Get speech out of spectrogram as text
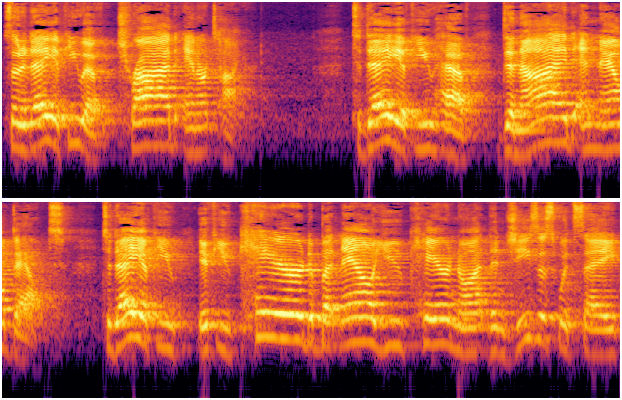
So today, if you have tried and are tired, today, if you have denied and now doubt, today, if you, if you cared but now you care not, then Jesus would say,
